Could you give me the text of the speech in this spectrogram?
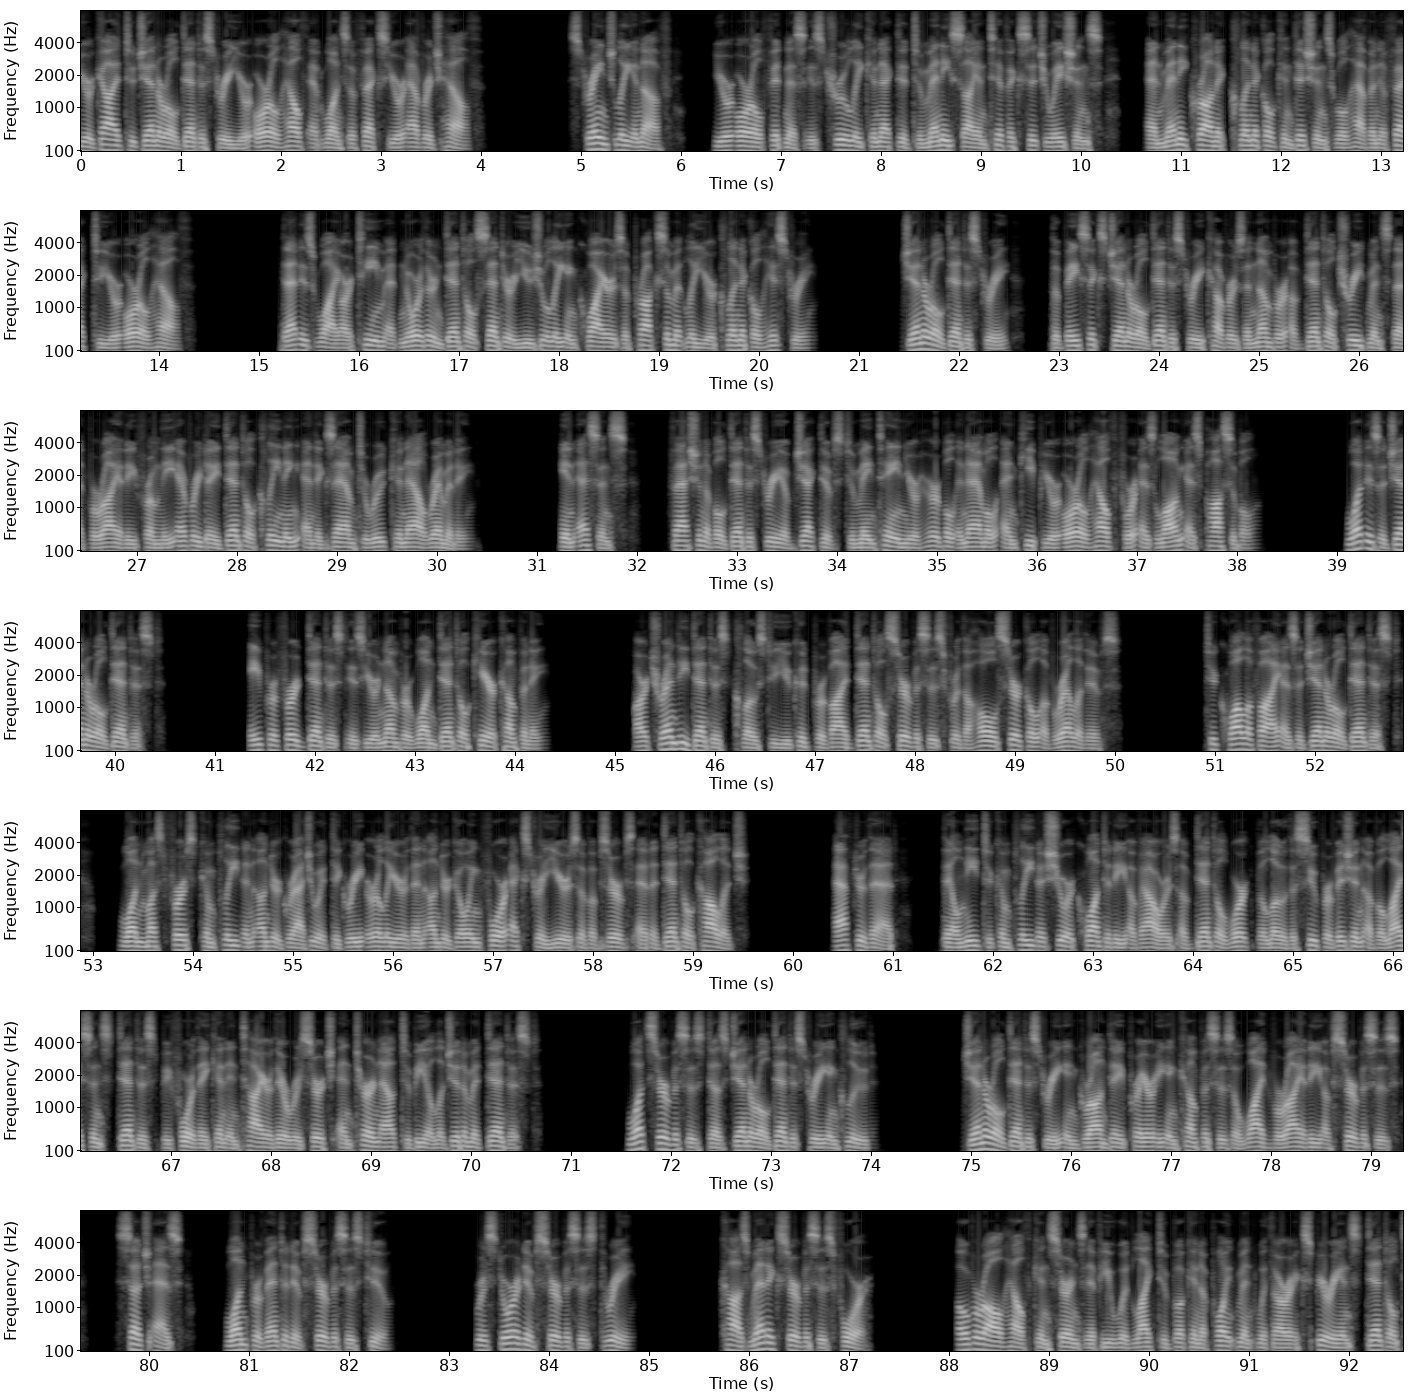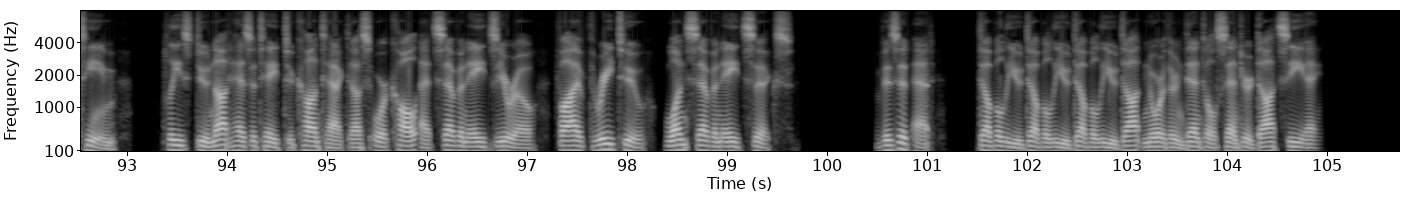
Your guide to general dentistry Your oral health at once affects your average health. Strangely enough, your oral fitness is truly connected to many scientific situations, and many chronic clinical conditions will have an effect to your oral health. That is why our team at Northern Dental Center usually inquires approximately your clinical history. General dentistry, the basics general dentistry covers a number of dental treatments that variety from the everyday dental cleaning and exam to root canal remedy. In essence, fashionable dentistry objectives to maintain your herbal enamel and keep your oral health for as long as possible. What is a general dentist? A preferred dentist is your number one dental care company. Our trendy dentist close to you could provide dental services for the whole circle of relatives. To qualify as a general dentist, one must first complete an undergraduate degree earlier than undergoing four extra years of observes at a dental college. After that, they'll need to complete a sure quantity of hours of dental work below the supervision of a licensed dentist before they can entire their research and turn out to be a legitimate dentist. What services does general dentistry include? General dentistry in Grande Prairie encompasses a wide variety of services, such as 1. Preventative services 2. Restorative services 3. Cosmetic services 4. Overall health concerns If you would like to book an appointment with our experienced dental team, please do not hesitate to contact us or call at 780-532-1786. Visit at www.northerndentalcenter.ca.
